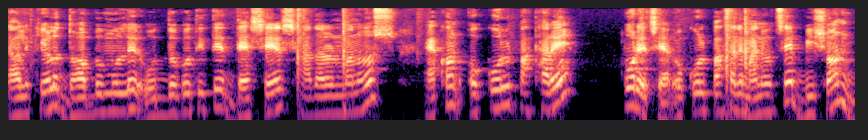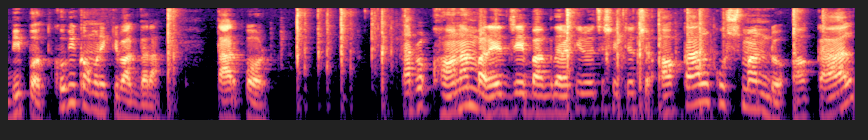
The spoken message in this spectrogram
তাহলে কি হলো? দ্রব্যমূল্যের ঊর্ধ্বগতিতে দেশের সাধারণ মানুষ এখন অকুল পাথারে পড়েছে। আর অকুল পাথারে মানে হচ্ছে ভীষণ বিপদ, খুবই কমন একটি বাগধারা। তারপর তারপর খ নাম্বারে যে বাগধারাটি রয়েছে, সেটি হচ্ছে অকাল কুষ্মাণ্ড। অকাল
